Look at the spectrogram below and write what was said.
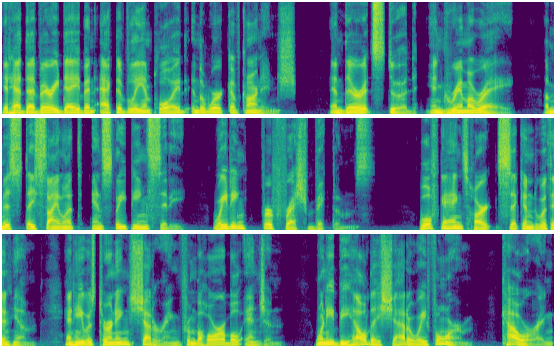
It had that very day been actively employed in the work of carnage, and there it stood in grim array, amidst a silent and sleeping city, waiting for fresh victims. Wolfgang's heart sickened within him, and he was turning shuddering from the horrible engine, when he beheld a shadowy form, cowering,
